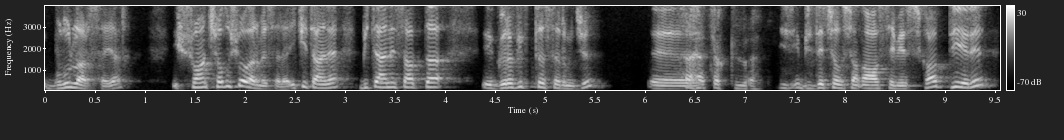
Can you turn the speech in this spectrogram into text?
bulurlarsa eğer e, şu an çalışıyorlar mesela. iki tane. Bir tanesi hatta e, grafik tasarımcı. E, Çok güzel. Bizde çalışan A seviyesi scout. Diğeri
